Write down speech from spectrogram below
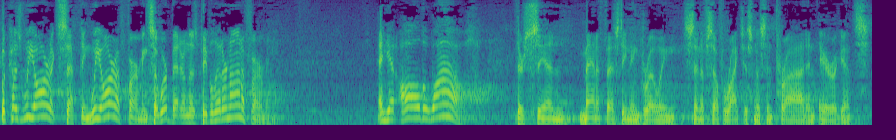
Because we are accepting, we are affirming, so we're better than those people that are not affirming. And yet, all the while, there's sin manifesting and growing sin of self righteousness and pride and arrogance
